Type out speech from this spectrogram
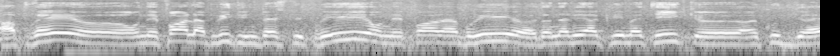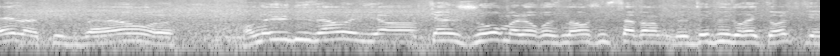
Après, euh, on n'est pas à l'abri d'une baisse du prix, on n'est pas à l'abri euh, d'un aléa climatique, euh, un coup de grêle, un coup de vent. On a eu du vent il y a 15 jours, malheureusement, juste avant le début de récolte, qui a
